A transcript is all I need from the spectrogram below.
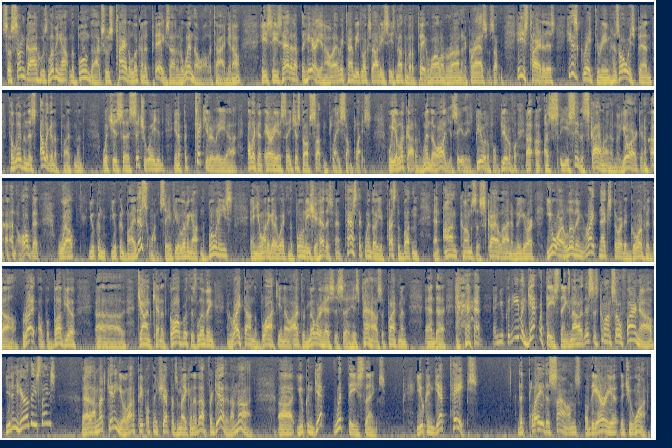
So some guy who's living out in the boondocks, who's tired of looking at pigs out of the window all the time, you know, he's he's headed up to here, you know. Every time he looks out, he sees nothing but a pig wallowing around in the grass or something. He's tired of this. His great dream has always been to live in this elegant apartment which is uh, situated in a particularly uh, elegant area, say just off Sutton Place, someplace. Where you look out of the window, all you see are these beautiful, beautiful. Uh, uh, uh you see the skyline of New York and, and a whole bit. Well, you can you can buy this one. Say if you're living out in the boonies and you want to get away from the boonies, you have this fantastic window. You press the button, and on comes the skyline of New York. You are living right next door to Gore Vidal, right up above you uh, John Kenneth Galbraith is living, and right down the block, you know, Arthur Miller has his uh, his penthouse apartment, and uh, and you can even get with these things. Now, this has gone so far now. You didn't hear of these things? Uh, I'm not kidding you. A lot of people think Shepherd's making it up. Forget it. I'm not. Uh, you can get with these things. You can get tapes that play the sounds of the area that you want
